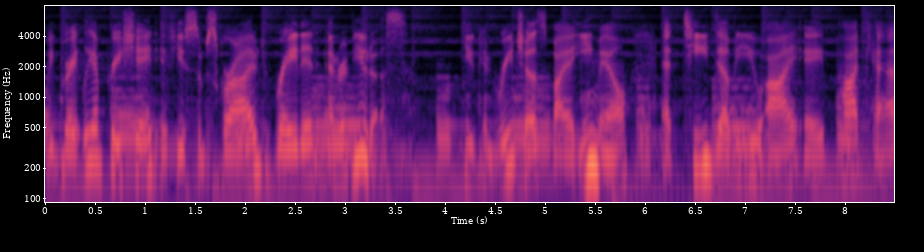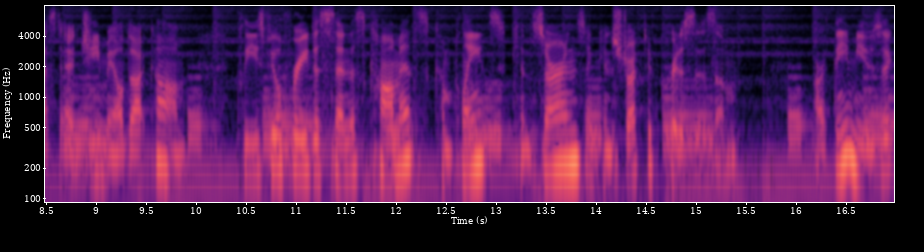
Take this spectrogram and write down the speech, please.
We'd greatly appreciate if you subscribed, rated, and reviewed us. You can reach us via email at twiapodcast at gmail.com. Please feel free to send us comments, complaints, concerns, and constructive criticism. Our theme music,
